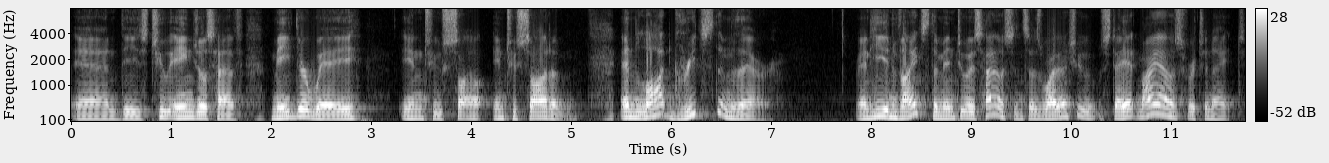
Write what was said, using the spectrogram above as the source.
and these two angels have made their way into, so- into Sodom. And Lot greets them there. And he invites them into his house and says, Why don't you stay at my house for tonight?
